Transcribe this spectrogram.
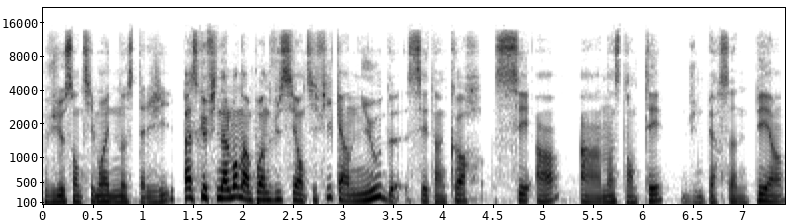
vieux sentiments et de nostalgie? Parce que finalement, d'un point de vue scientifique, un nude, c'est un corps C1 à un instant T d'une personne P1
